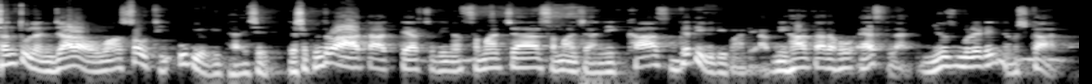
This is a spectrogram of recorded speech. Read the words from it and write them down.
સંતુલન જાળવવામાં સૌથી ઉપયોગી થાય છે. દર્શક મિત્રો, આ હતા અત્યાર સુધીના સમાચાર, સમાચારની ખાસ ગતિવિધિ માટે આપ નિહાળતા રહો એસ લાઈવ ન્યૂઝ બુલેટિન નમસ્કાર.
